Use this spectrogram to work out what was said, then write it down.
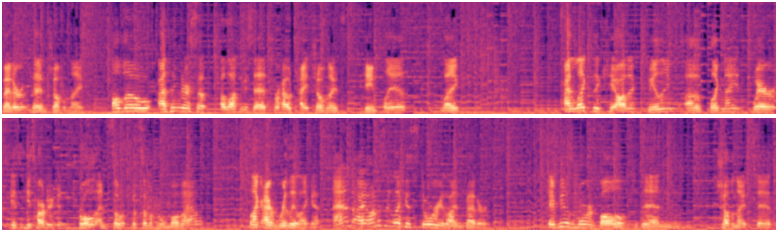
better than Shovel Knight. Although I think there's a, a lot to be said for how tight Shovel Knight's gameplay is. Like, I like the chaotic feeling of Plague Knight, where he's harder to control and so but so much mobile. Like, I really like it. And I honestly like his storyline better. It feels more involved than Shovel Knight's did.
